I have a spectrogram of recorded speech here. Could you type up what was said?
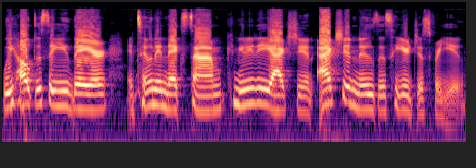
We hope to see you there and tune in next time. Community Action, Action News is here just for you.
